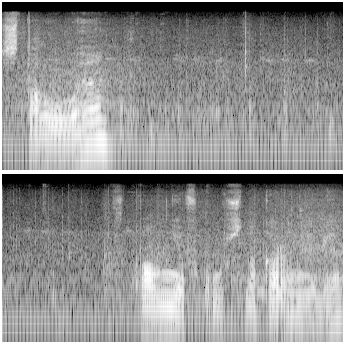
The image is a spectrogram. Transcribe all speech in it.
Столовая. Вполне вкусно кормили.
